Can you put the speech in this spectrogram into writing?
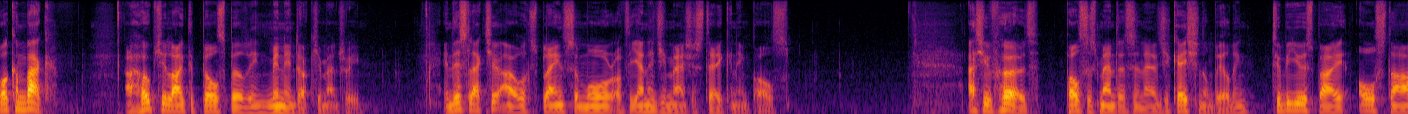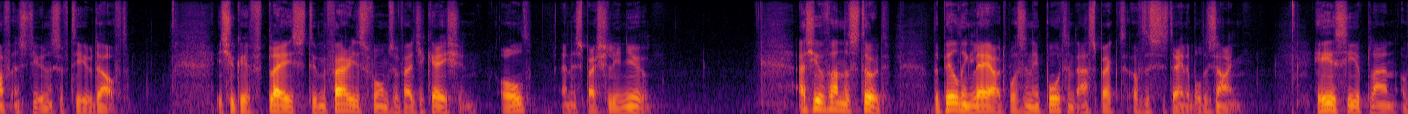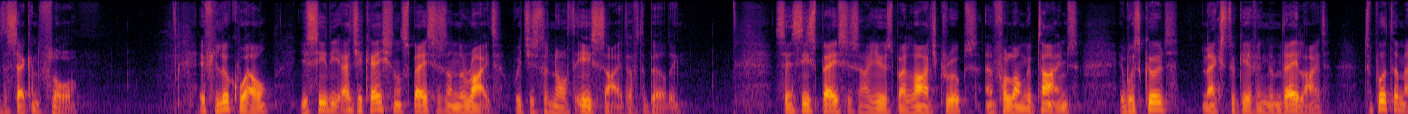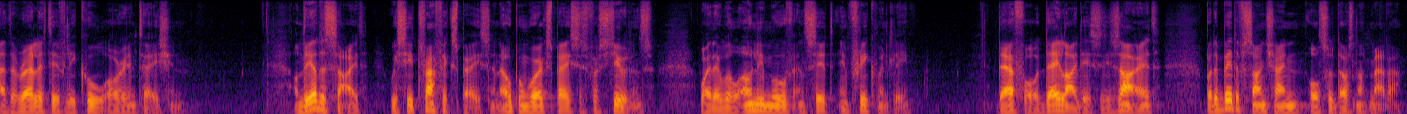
Welcome back. I hope you liked the Pulse Building mini documentary. In this lecture I will explain some more of the energy measures taken in Pulse. As you've heard, Pulse is meant as an educational building to be used by all staff and students of TU Delft. It should give place to various forms of education, old and especially new. As you've understood, the building layout was an important aspect of the sustainable design. Here you see a plan of the second floor. If you look well, you see the educational spaces on the right, which is the northeast side of the building. Since these spaces are used by large groups and for longer times, it was good, next to giving them daylight, to put them at a relatively cool orientation. On the other side, we see traffic space and open workspaces for students, where they will only move and sit infrequently. Therefore, daylight is desired, but a bit of sunshine also does not matter.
